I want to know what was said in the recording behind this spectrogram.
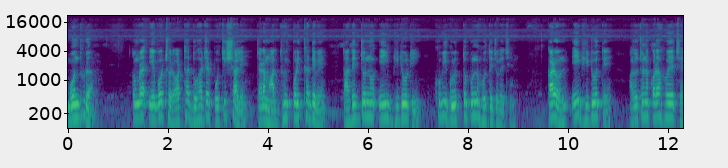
বন্ধুরা, তোমরা এবছর অর্থাৎ দু হাজার পঁচিশ সালে যারা মাধ্যমিক পরীক্ষা দেবে, তাদের জন্য এই ভিডিওটি খুবই গুরুত্বপূর্ণ হতে চলেছে। কারণ এই ভিডিওতে আলোচনা করা হয়েছে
